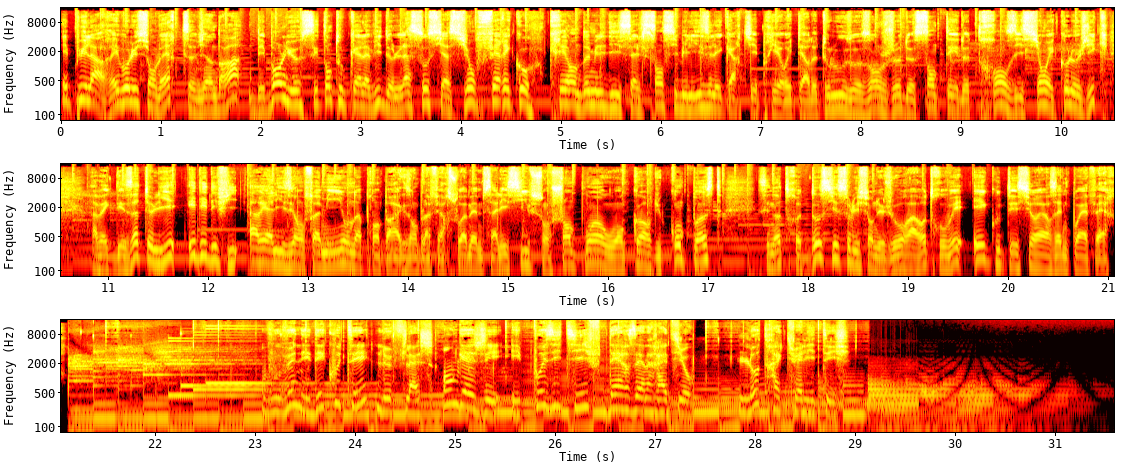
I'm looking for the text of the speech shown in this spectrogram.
Et puis la révolution verte viendra des banlieues. C'est en tout cas l'avis de l'association Fereco. Créée en 2010, elle sensibilise les quartiers prioritaires de Toulouse aux enjeux de santé et de transition écologique avec des ateliers et des défis à réaliser en famille. On apprend par exemple à faire soi-même sa lessive, son shampoing ou encore du compost. C'est notre dossier solution du jour à retrouver et écouter sur rzn.fr. Vous venez d'écouter le flash engagé et positif d'RZN Radio. L'autre actualité.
